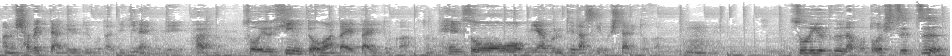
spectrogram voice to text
あの喋ってあげるということはできないのではい。そういうヒントを与えたりとかその変装を見破る手助けをしたりとかうん。そういう風なことをしつつ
